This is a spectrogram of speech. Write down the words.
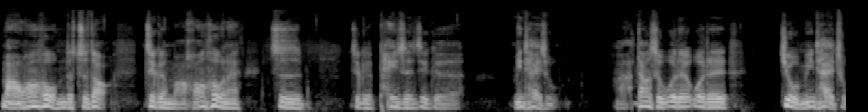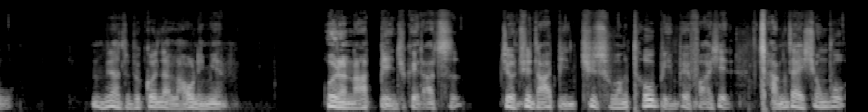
马皇后我们都知道，这个马皇后呢是这个陪着这个明太祖啊，当时为了为了救明太祖，明太祖被关在牢里面，为了拿饼去给他吃，就去拿饼去厨房偷饼，被发现藏在胸部，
